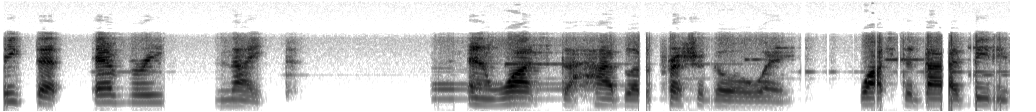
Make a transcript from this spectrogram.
Speak that every night and watch the high blood pressure go away. Watch the diabetes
